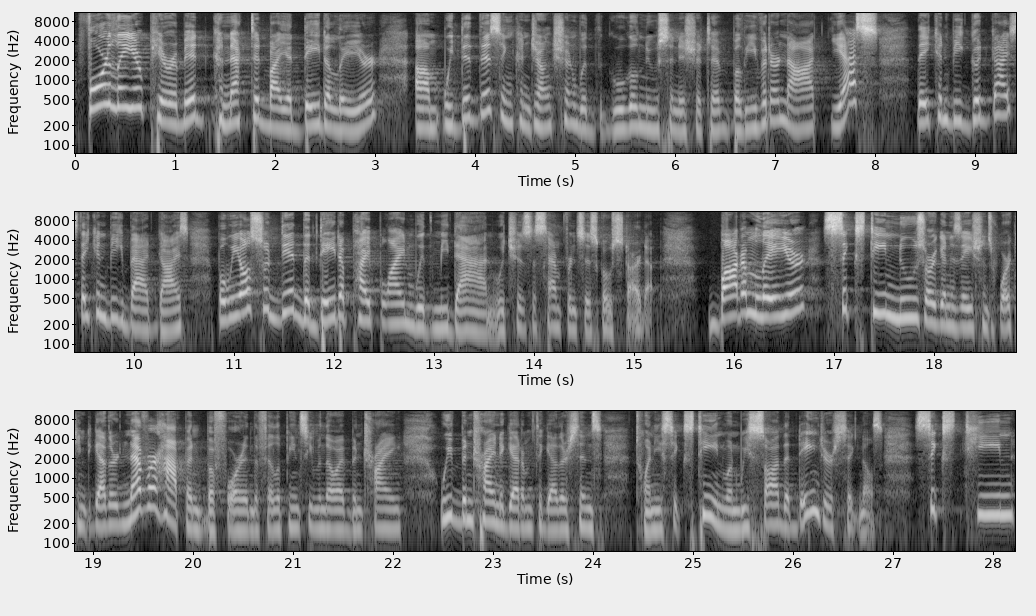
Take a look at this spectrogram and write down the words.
Four layer pyramid connected by a data layer. Um, we did this in conjunction with the Google News Initiative. Believe it or not, yes, they can be good guys, they can be bad guys. But we also did the data pipeline with Meedan, which is a San Francisco startup. Bottom layer, 16 news organizations working together. Never happened before in the Philippines, even though I've been trying, we've been trying to get them together since 2016 when we saw the danger signals. 16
